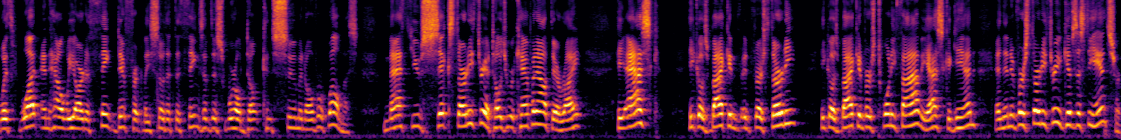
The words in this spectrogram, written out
with what and how we are to think differently so that the things of this world don't consume and overwhelm us. Matthew 6 33. I told you we're camping out there, right? He asks, he goes back in, in verse 30, he goes back in verse 25, he asks again, and then in verse 33, he gives us the answer.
